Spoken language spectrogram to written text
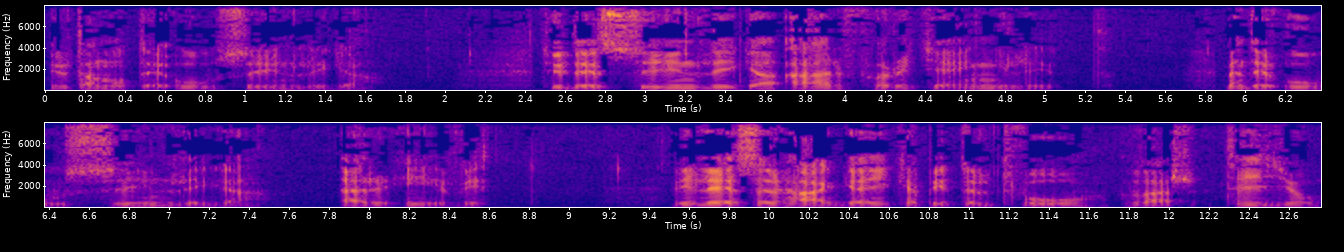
utan mot det osynliga. Ty det synliga är förgängligt, men det osynliga är evigt. Vi läser Hagga i kapitel 2, vers 10.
